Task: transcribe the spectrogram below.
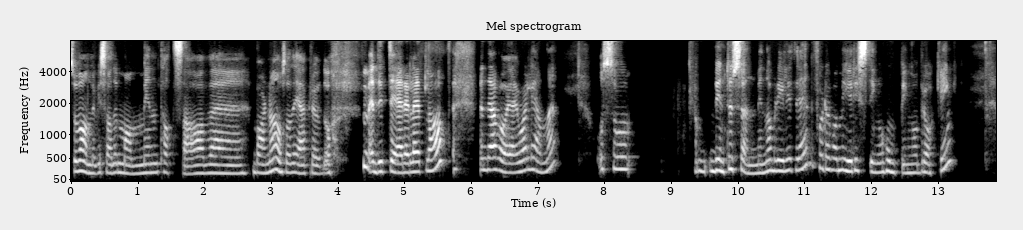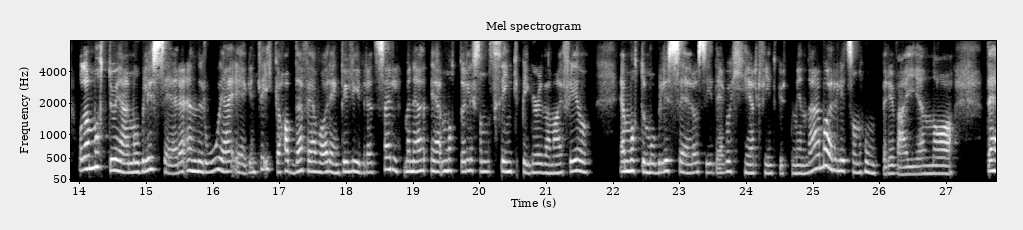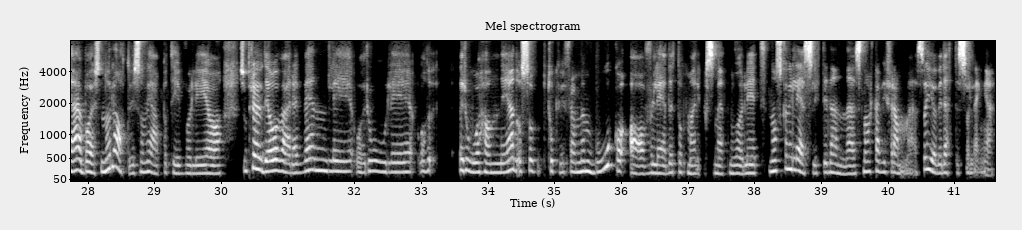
Så vanligvis hadde mannen min tatt seg av eh, barna, og så hadde jeg prøvd å meditere eller et eller annet. Men der var jeg jo alene. Og så begynte sønnen min å bli litt redd, for det var mye risting og humping og bråking. Og da måtte jo jeg mobilisere en ro jeg egentlig ikke hadde, for jeg var egentlig livredd selv. Men jeg, jeg, måtte liksom think bigger than I feel. Jeg måtte mobilisere og si det går helt fint, gutten min. Det er bare litt sånn humper i veien og det er bare sånn, Nå later vi som vi er på tivoli. Og så prøvde jeg å være vennlig og rolig og roe han ned. Og så tok vi fram en bok og avledet oppmerksomheten vår litt. Nå skal vi lese litt i denne, snart er vi framme. Så gjør vi dette så lenge.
